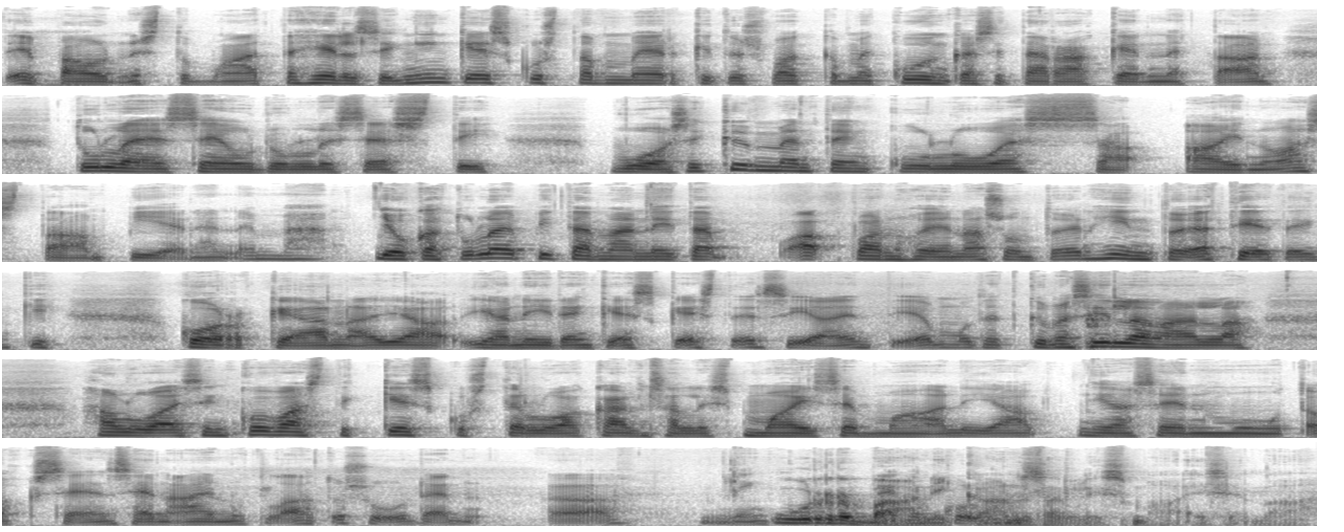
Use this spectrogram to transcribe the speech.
epäonnistumaan. Että Helsingin keskustan merkitys, vaikka me kuinka sitä rakennetaan, tulee seudullisesti vuosikymmenten kuluessa ainoastaan pienenemään, joka tulee pitämään niitä vanhojen asuntojen hintoja tietenkin korkeana ja, ja niiden keskeisten sijaintien, mutta kyllä mä sillä lailla haluaisin kovasti keskustelua kansallismaisemaan ja, ja sen muutokseen, sen ainutlaatuisuuden. Äh, niin Urbaani kansallismaisemaa.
